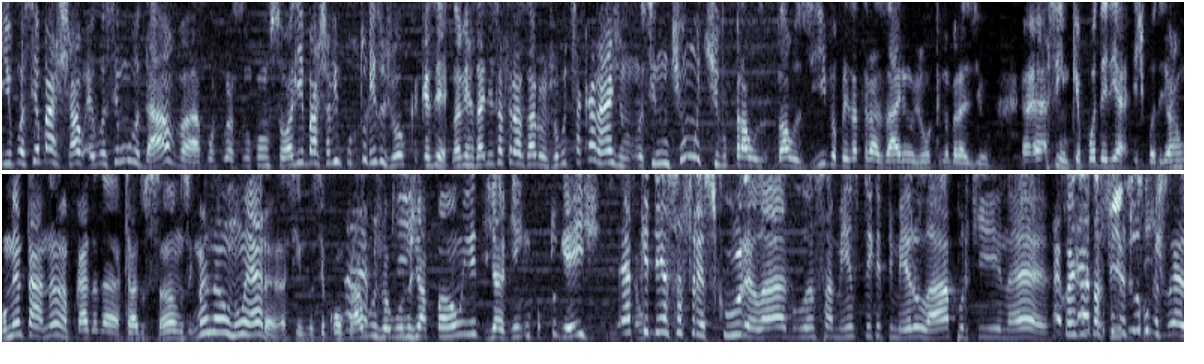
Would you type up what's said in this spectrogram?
E você baixava, aí você mudava a configuração do console e baixava em português o jogo. Quer dizer, na verdade eles atrasaram o jogo de sacanagem. Não- Assim, não tinha um motivo pra- plausível pra eles atrasarem o jogo aqui no Brasil. É, assim, porque poderia, eles poderiam argumentar, não, é por causa da tradução, não sei. Mas não, não era. Assim, você comprava É, o jogo no Japão e já vinha em português. É porque tem essa frescura lá do lançamento, tem que ter primeiro lá, porque, né, É, coisas é, da vida. tudo assim, começou- é,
